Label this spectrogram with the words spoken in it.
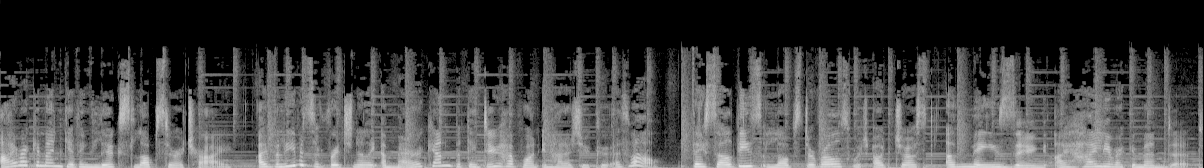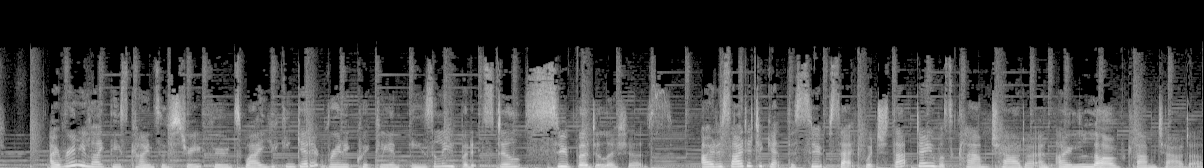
I recommend giving Luke's Lobster a try. I believe it's originally American, but they do have one in Harajuku as well. They sell these lobster rolls which are just amazing. I highly recommend it. I really like these kinds of street foods where you can get it really quickly and easily, but it's still super delicious. I decided to get the soup set, which that day was clam chowder, and I love clam chowder.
